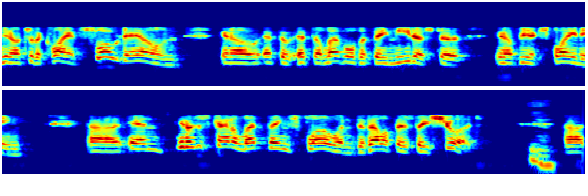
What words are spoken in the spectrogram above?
you know, to the client, slow down you know, at the at the level that they need us to, you know, be explaining, uh, and you know, just kind of let things flow and develop as they should. Yeah. Uh,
